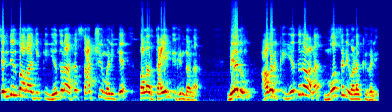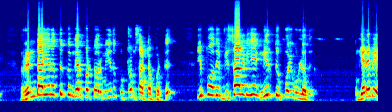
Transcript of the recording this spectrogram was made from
செந்தில் பாலாஜிக்கு எதிராக சாட்சியம் அளிக்க பலர் தயங்குகின்றனர். மேலும் அவருக்கு எதிரான மோசடி வழக்குகளில் இரண்டாயிரத்துக்கும் மேற்பட்டோர் மீது குற்றம் சாட்டப்பட்டு இப்போது விசாரணையே நீர்த்து போய் உள்ளது. எனவே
